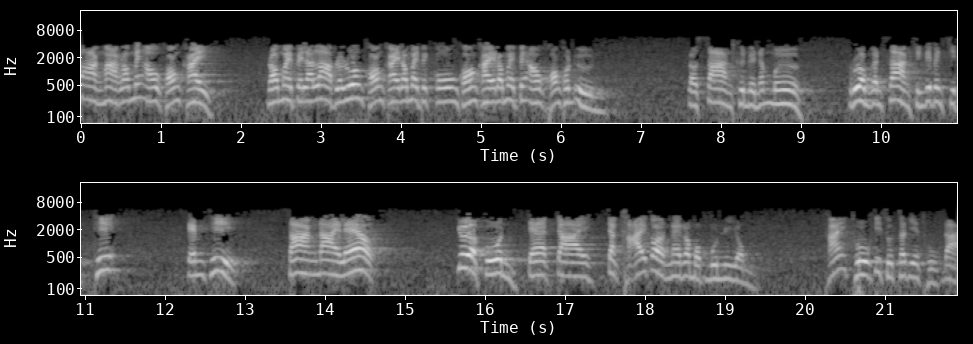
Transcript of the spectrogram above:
สร้างมากเราไม่เอาของใคร เราไม่ไปละลาบละล้วงของใคร เราไม่ไปโกงของใคร เราไม่ไปเอาของคนอื่น เราสร้างขึ้นด้วยน้ำมือ ร่วมกันสร้างสิ่งที่เป็นสิทธิ เต็มที่สร้างได้แล้วเกื้อกูลแจกจ่ายจะขายก็ในระบบบุญนิยม ขายถูกที่สุดเท่าที่ถูกได้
